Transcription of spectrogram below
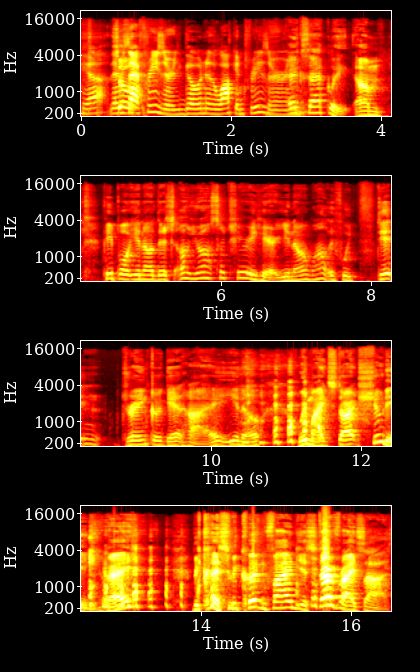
yeah. There's So- that freezer. You go into the walk-in freezer. And, Exactly. Um, people, you know, there's oh, you're all so cheery here. You know, well, if we didn't drink or get high, you know, we might start shooting, right? because we couldn't find your stir fry sauce.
